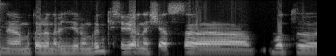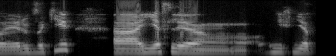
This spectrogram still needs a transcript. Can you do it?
мы тоже анализируем рынки, все верно. Сейчас э, вот э, рюкзаки, а если в них нет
